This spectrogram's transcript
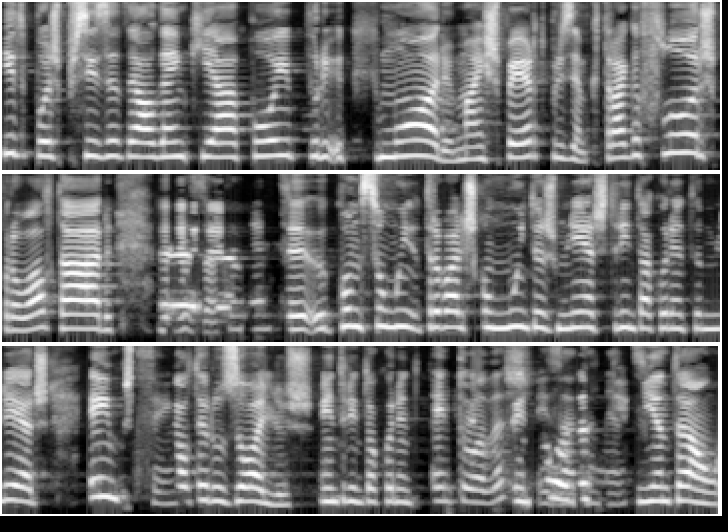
e depois precisa de alguém que a apoie, que more mais perto, por exemplo, que traga flores para o altar. Eh, Exatamente. Uh, como são trabalhos com muitas mulheres, 30 a 40 mulheres, é impossível Sim. ter os olhos em 30 ou 40 Em todas, em todas. exatamente. E então,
